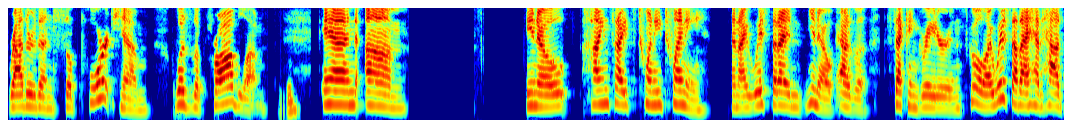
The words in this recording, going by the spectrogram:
rather than support him was the problem. Mm-hmm. And um you know, hindsight's 2020 and i wish that i you know as a second grader in school i wish that i had had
